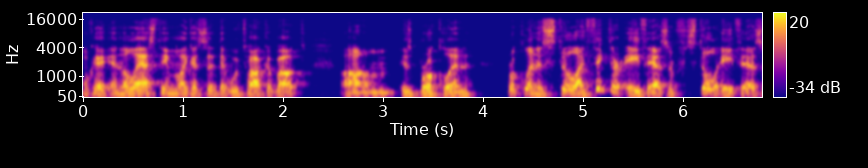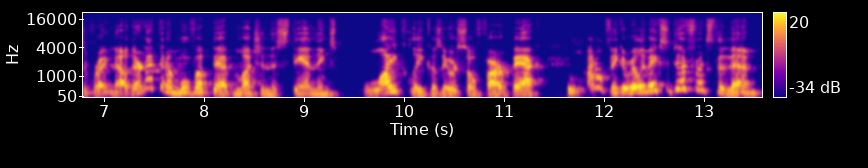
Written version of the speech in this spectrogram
Okay. And the last team, like I said, that we've talked about um, is Brooklyn. Brooklyn is still, I think they're eighth as of still eighth as of right now. They're not going to move up that much in the standings likely because they were so far back. I don't think it really makes a difference to them.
